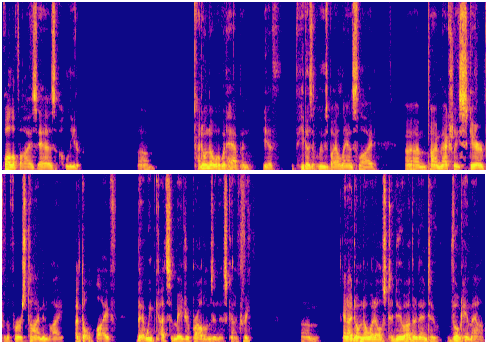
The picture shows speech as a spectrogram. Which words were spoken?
qualifies as a leader. Um, I don't know what would happen if if he doesn't lose by a landslide. I'm I'm actually scared for the first time in my adult life that we've got some major problems in this country. Um, and I don't know what else to do other than to vote him out.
